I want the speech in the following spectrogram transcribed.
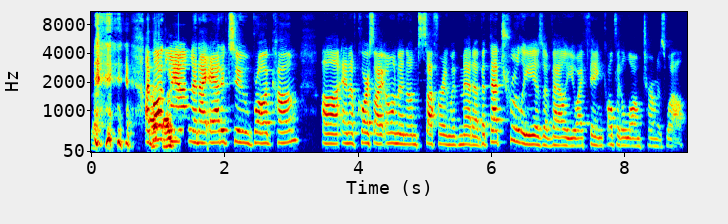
that. I bought I, Lam and I added to Broadcom. Uh, and of course, I own and I'm suffering with Meta, but that truly is a value, I think, over the long term as well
